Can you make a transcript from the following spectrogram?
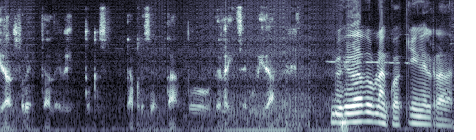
tranquilidad frente al evento que se está presentando de la inseguridad. Luis Eduardo Blanco, aquí en el radar.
